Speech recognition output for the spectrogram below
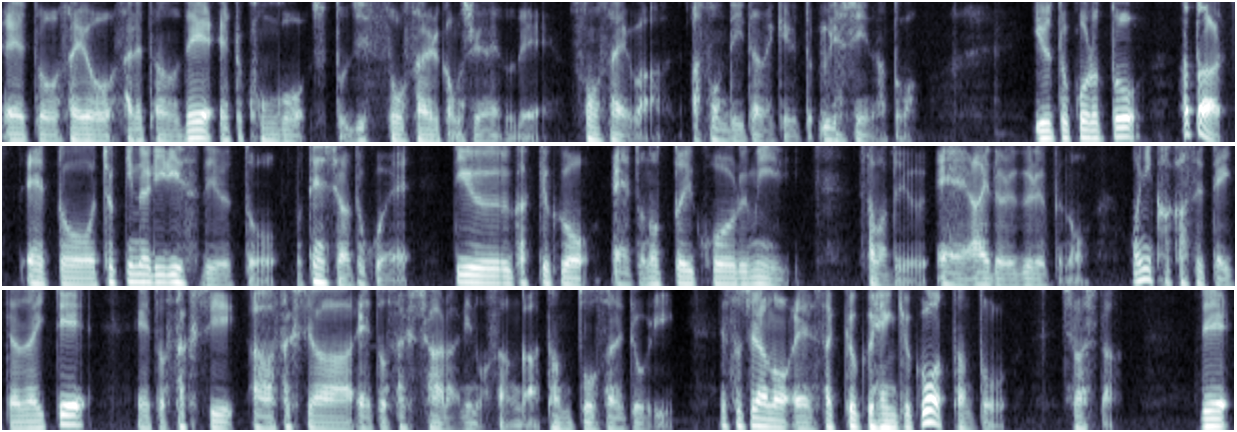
えっと、採用されたので、えっと、今後、ちょっと実装されるかもしれないので、その際は遊んでいただけると嬉しいなというところと、あとは、えっ、と、直近のリリースで言うと、天使はどこへっていう楽曲を、えっ、と、Not Equal Me 様という、えアイドルグループのに書かせていただいて、えっ、と、作詞、あ、作詞は、えっ、と、作詞原里乃さんが担当されており、そちらの、えー作曲編曲を担当しました。で、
